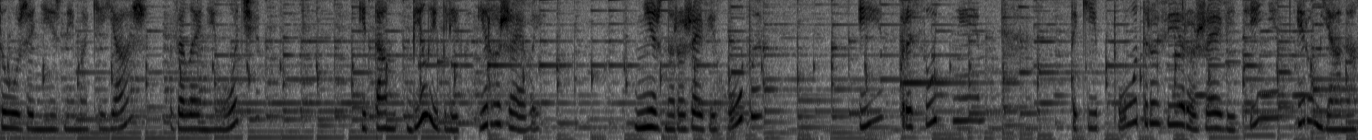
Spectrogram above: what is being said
Дуже ніжний макіяж, зелені очі, і там білий блік і рожевий, ніжно-рожеві губи і присутні такі пудрові рожеві тіні і рум'яна.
